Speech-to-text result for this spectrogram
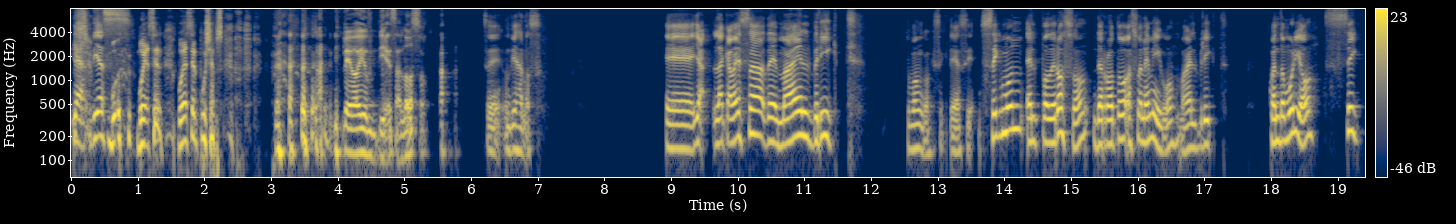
ya, 10. Vo- Voy a hacer, voy a hacer push-ups. Le doy un 10 al oso. Sí, un 10 al oso. Eh, ya, la cabeza de Mael Bricht. Supongo que se quiere así. Sigmund el Poderoso derrotó a su enemigo, Mael Bricht. Cuando murió, Sig-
